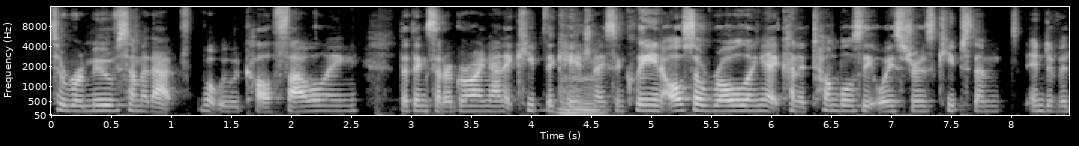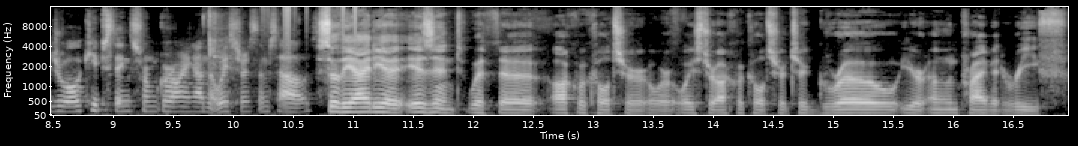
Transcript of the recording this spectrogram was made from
To remove some of that what we would call fouling, the things that are growing on it, keep the cage nice and clean. Also rolling it kind of tumbles the oysters, keeps them individual, keeps things from growing on the oysters themselves. So the idea isn't with the aquaculture or oyster aquaculture to grow your own private reef.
